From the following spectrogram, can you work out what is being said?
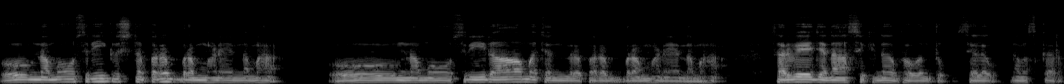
ఓం నమో శ్రీకృష్ణ పరబ్రహ్మణే నమ. ఓం నమో శ్రీరామచంద్ర పరబ్రహ్మణే నమ. సర్వే జనా సుఖినో భవంతు. సెలవు. నమస్కారం.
